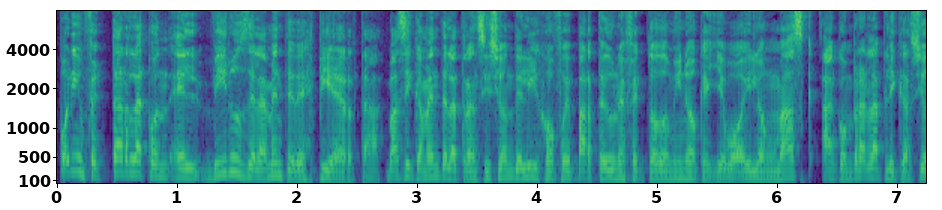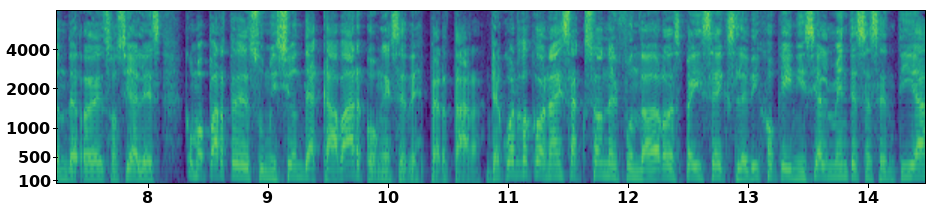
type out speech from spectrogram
por infectarla con el virus de la mente despierta. Básicamente la transición del hijo fue parte de un efecto dominó que llevó a Elon Musk a comprar la aplicación de redes sociales como parte de su misión de acabar con ese despertar. De acuerdo con Isaacson, el fundador de SpaceX le dijo que inicialmente se sentía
